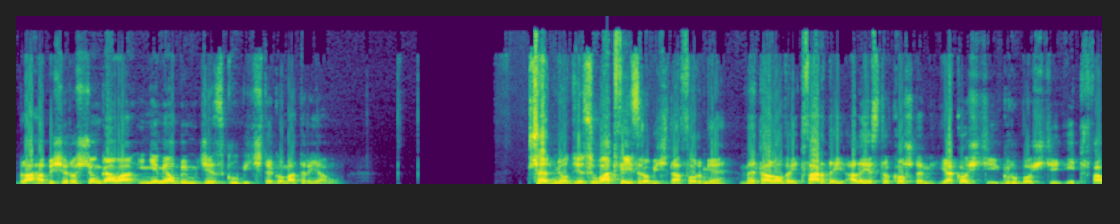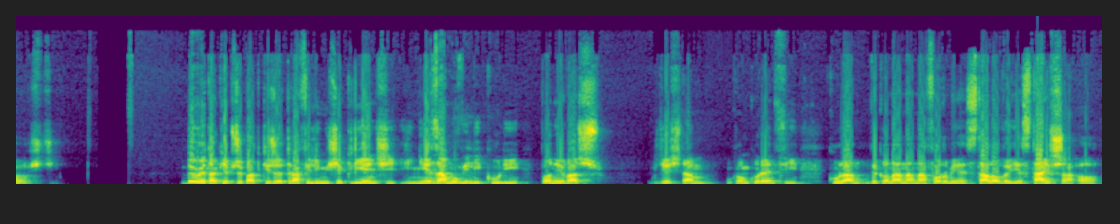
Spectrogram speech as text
blacha by się rozciągała i nie miałbym gdzie zgubić tego materiału. Przedmiot jest łatwiej zrobić na formie metalowej, twardej, ale jest to kosztem jakości, grubości i trwałości. Były takie przypadki, że trafili mi się klienci i nie zamówili kuli, ponieważ gdzieś tam u konkurencji kula wykonana na formie stalowej jest tańsza o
